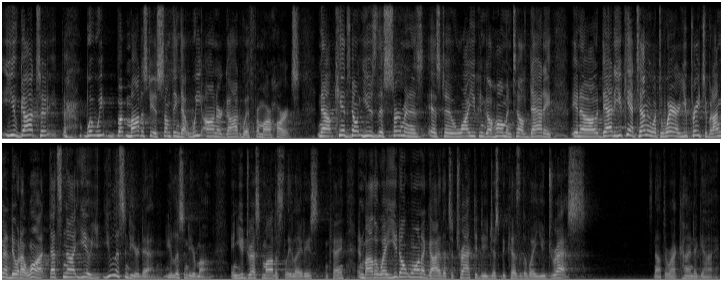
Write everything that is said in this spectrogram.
You've got to, we, but modesty is something that we honor God with from our hearts. Now, kids don't use this sermon as, as to why you can go home and tell daddy, you know, daddy, you can't tell me what to wear. You preach it, but I'm going to do what I want. That's not you. you. You listen to your dad. You listen to your mom. And you dress modestly, ladies, okay? And by the way, you don't want a guy that's attracted to you just because of the way you dress. It's not the right kind of guy.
